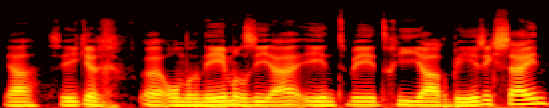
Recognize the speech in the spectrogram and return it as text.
ja, zeker uh, ondernemers die ja, 1, 2, 3 jaar bezig zijn,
